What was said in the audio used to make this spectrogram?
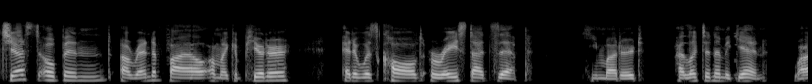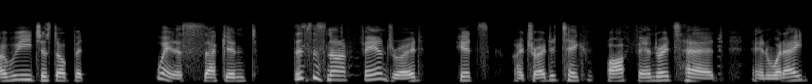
just opened a random file on my computer and it was called erase.zip. He muttered. I looked at him again. Why would we just open. Wait a second. This is not Fandroid. It's. I tried to take off Fandroid's head, and what I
